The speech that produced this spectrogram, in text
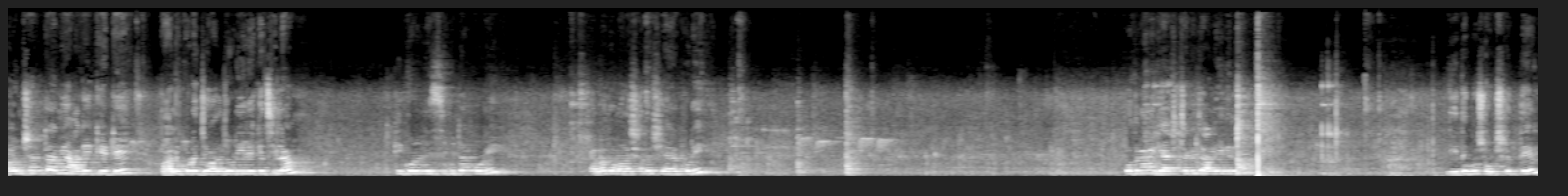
পালং শাকটা আমি আগে কেটে ভালো করে জল জড়িয়ে রেখেছিলাম। কী করে রেসিপিটা করি? চলো তোমাদের সাথে শেয়ার করি। প্রথমে আমি গ্যাসটাকে জ্বালিয়ে দিলাম। দিয়ে দেবো সর্ষের তেল।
